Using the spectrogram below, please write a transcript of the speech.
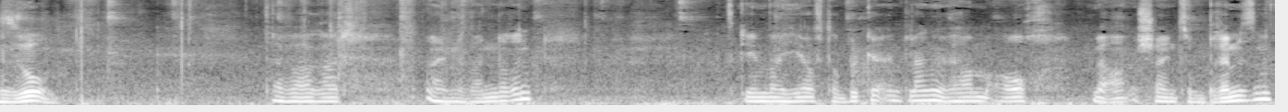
So, da war gerade eine Wanderin. Jetzt gehen wir hier auf der Brücke entlang. Wir haben auch, ja, es scheint zu bremsen,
